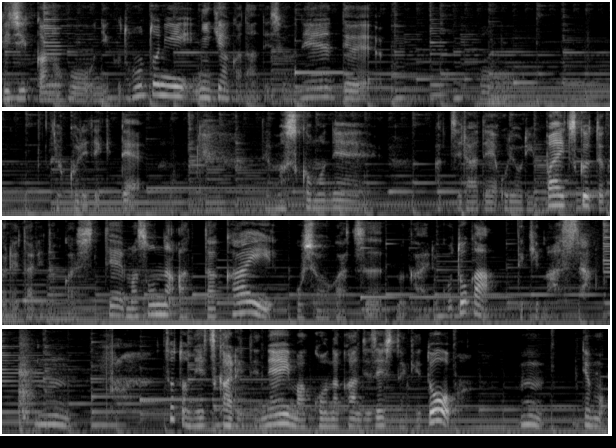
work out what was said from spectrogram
義実家の方に行くと本当に賑やかなんですよね。でもうゆっくりできてで息子もねあちらでお料理いっぱい作ってくれたりとかして、まあ、そんなあったかいお正月迎えることができました。うん、ちょっとね疲れてね今こんな感じでしたけど、うん、でも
